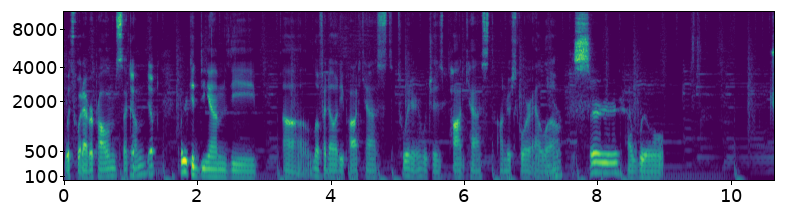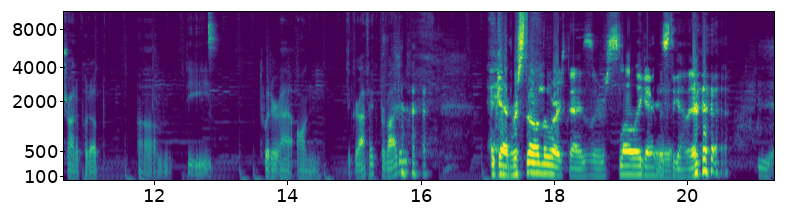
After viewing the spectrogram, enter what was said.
with whatever problems that come. yep, yep. Or you could DM the uh, Low Fidelity Podcast Twitter, which is podcast underscore LO. Yes, sir. I will try to put up um, the Twitter at on the graphic provided. Again, we're still in the works, guys. We're slowly getting this together. Yeah,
